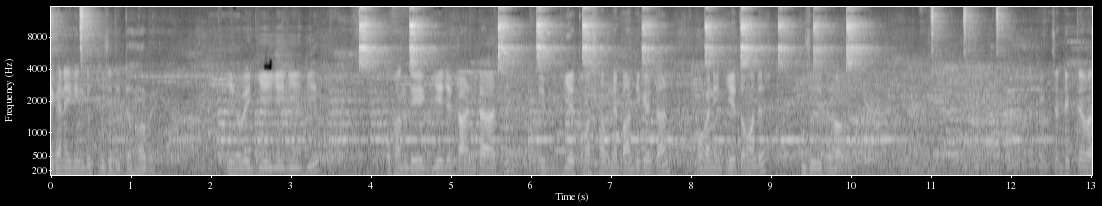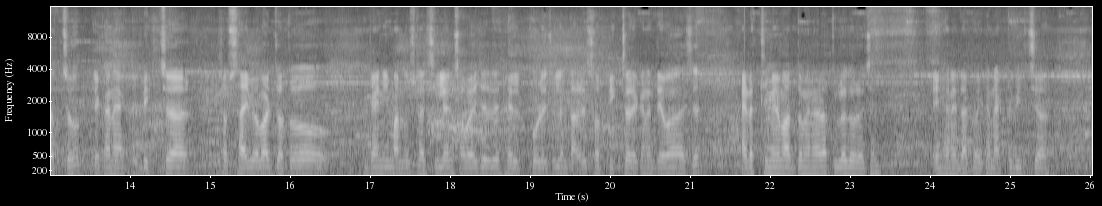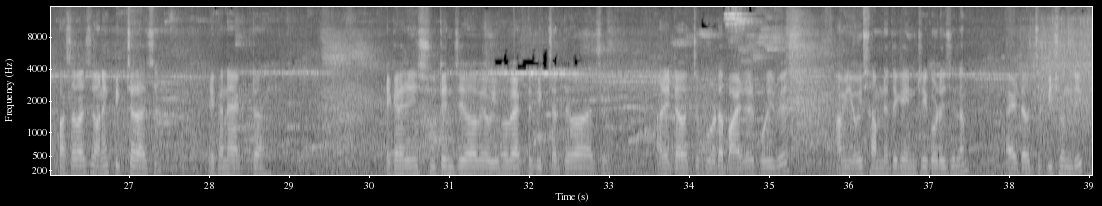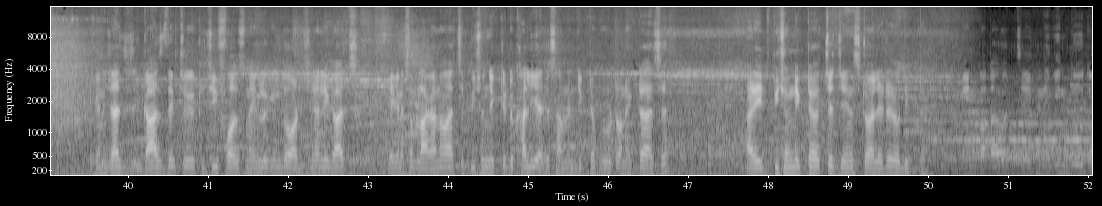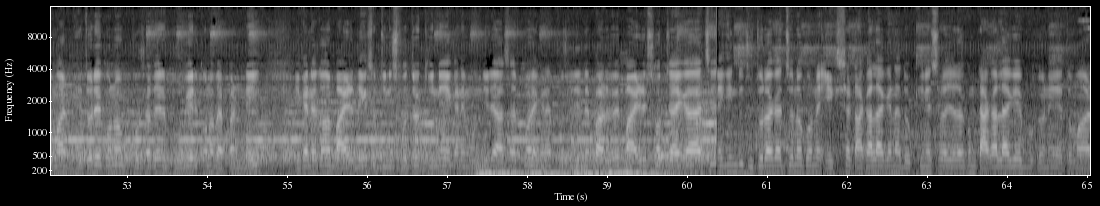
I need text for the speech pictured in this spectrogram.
এখানে কিন্তু পুজো দিতে হবে। এইভাবে গিয়ে গিয়ে গিয়ে গিয়ে ওখান থেকে গিয়ে যে টার্নটা আছে, ওই গিয়ে তোমার সামনে বাঁদিকে টার্ন ওখানে গিয়ে তোমাদের পুজো দিতে হবে। পিকচার দেখতে পাচ্ছ, এখানে একটা পিকচার সব সাই বাবার যত জ্ঞানী মানুষরা ছিলেন, সবাই যে হেল্প করেছিলেন, তাদের সব পিকচার এখানে দেওয়া আছে। একটা থিমের মাধ্যমে এনারা তুলে ধরেছেন। এখানে দেখো, এখানে একটা পিকচার পাশাপাশি অনেক পিকচার আছে। এখানে একটা, এখানে যিনি শুতেন যেভাবে, ওইভাবে একটা পিকচার দেওয়া আছে। আর এটা হচ্ছে পুরোটা বাইরের পরিবেশ। আমি ওই সামনে থেকে এন্ট্রি করেছিলাম। আর এটা হচ্ছে পিছন দিক। এখানে যা গাছ দেখছ কিছুই ফলস না। এগুলো কিন্তু অরিজিনালি গাছ। এখানে সব লাগানো আছে। পিছন দিকটা একটু খালি আছে। সামনের দিকটা পুরোটা অনেকটা আছে। আর এই পিছন দিকটা হচ্ছে জেন্টস টয়লেটের ওদিকটা। তোমার ভেতরে কোনো প্রসাদের ভোগের কোনো ব্যাপার নেই। এখানে তোমার বাইরে থেকে সব জিনিসপত্র কিনে এখানে মন্দিরে আসার পর এখানে পুজো দিতে পারবে। বাইরে সব জায়গা আছে। এখানে কিন্তু জুতো রাখার জন্য কোনো এক্সট্রা টাকা লাগে না। দক্ষিণেশ্বরে যেরকম টাকা লাগে মানে তোমার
